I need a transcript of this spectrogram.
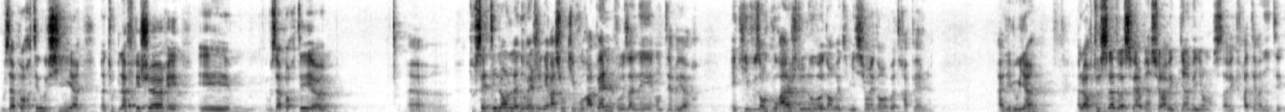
vous apporter aussi à, toute la fraîcheur et, et vous apporter euh, euh, tout cet élan de la nouvelle génération qui vous rappelle vos années antérieures et qui vous encourage de nouveau dans votre mission et dans votre appel. Alléluia. Alors tout cela doit se faire bien sûr avec bienveillance, avec fraternité.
